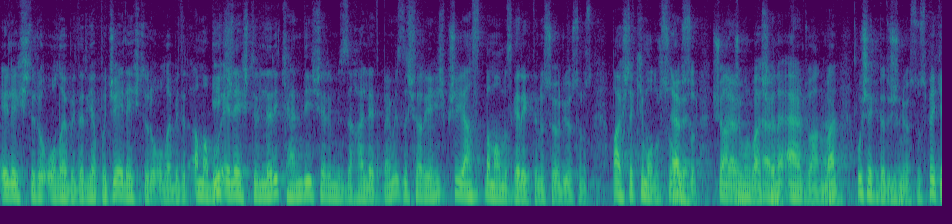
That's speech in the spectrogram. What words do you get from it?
eleştiri olabilir, yapıcı eleştiri olabilir ama bu Hiç. eleştirileri kendi içerimizde halletmemiz, dışarıya hiçbir şey yansıtmamamız gerektiğini söylüyorsunuz. Başta kim olursa Evet. olsun. Şu an Evet. Cumhurbaşkanı Evet. Erdoğan var. Bu şekilde düşünüyorsunuz. Peki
